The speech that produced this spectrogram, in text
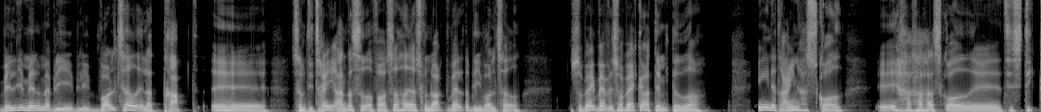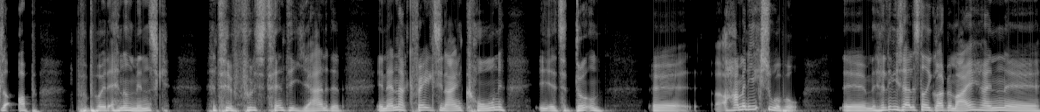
vælge mellem at blive, blive voldtaget eller dræbt, øh, som de tre andre sidder for, så havde jeg sgu nok valgt at blive voldtaget. Så hvad, hvad, så hvad gør dem bedre? En af drengene har skåret, øh, har skåret øh, testikler op på, på et andet menneske. Det er fuldstændig hjernedet. En anden har kvalt sin egen kone øh, til døden. Øh, og har man ikke sur på. Øh, heldigvis er alle stadig godt med mig herinde. Øh,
